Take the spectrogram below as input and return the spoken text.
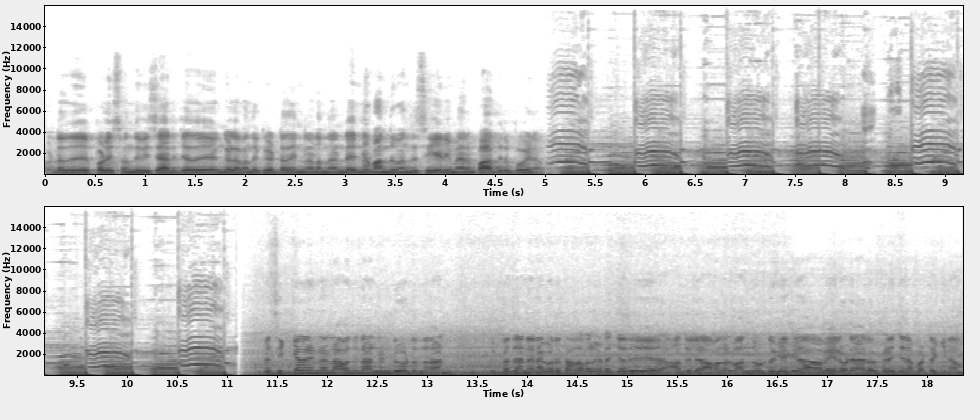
கேட்டது போலீஸ் வந்து விசாரிச்சது எங்களை வந்து கேட்டது என்ன நடந்தது வந்து வந்து சிஐடி மேரம் பார்த்துட்டு போயிடும் இப்போ சிக்கல் என்னன்னா வந்து நான் நின்று கொண்டு இருந்தேன் நான். இப்போ தான் எனக்கு ஒரு தகவல் கிடைச்சது. அதில் அவங்க வந்து கேட்க அவையிலோட யாரோ பிரச்சனைப்பட்டிருக்கணும்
